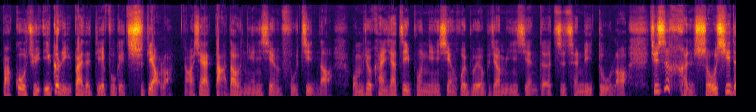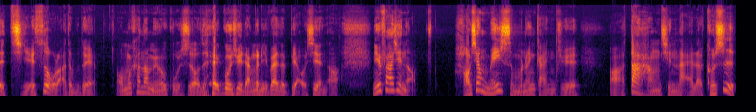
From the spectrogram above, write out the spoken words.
把过去一个礼拜的跌幅给吃掉了啊！现在打到年线附近了，我们就看一下这一波年线会不会有比较明显的支撑力度了。其实很熟悉的节奏了，对不对？我们看到美国股市哦，在过去两个礼拜的表现啊，你会发现哦，好像没什么人感觉啊，大行情来了。可是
